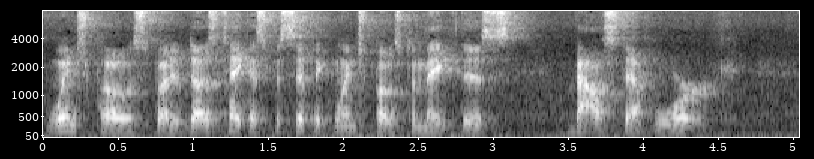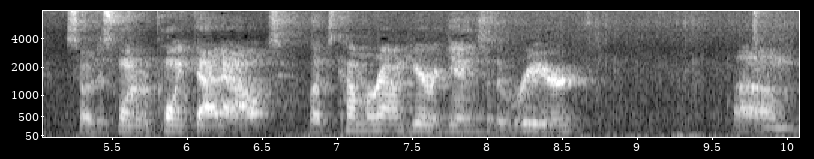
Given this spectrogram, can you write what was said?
winch post, but it does take a specific winch post to make this bow step work. So I just wanted to point that out. Let's come around here again to the rear. Um,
